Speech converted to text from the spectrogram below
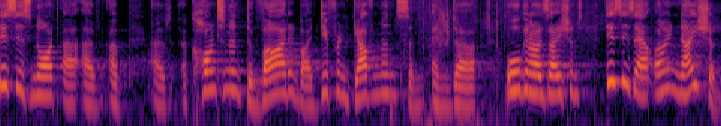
This is not a, a, a, a continent divided by different governments and, and uh, organisations. This is our own nation,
